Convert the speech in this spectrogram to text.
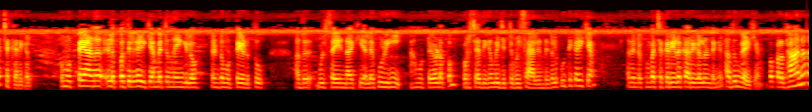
പച്ചക്കറികൾ. അപ്പൊ മുട്ടയാണ് എളുപ്പത്തിൽ കഴിക്കാൻ പറ്റുന്നതെങ്കിലോ രണ്ട് മുട്ടയെടുത്തു അത് ബുൾസൈ ഉണ്ടാക്കി അല്ലെ പുഴുങ്ങി ആ മുട്ടയോടൊപ്പം കുറച്ചധികം വെജിറ്റബിൾ സാലഡുകൾ കൂട്ടി കഴിക്കാം. അതിന്റെ ഒപ്പം പച്ചക്കറിയുടെ കറികൾ ഉണ്ടെങ്കിൽ അതും കഴിക്കാം. അപ്പൊ പ്രധാന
